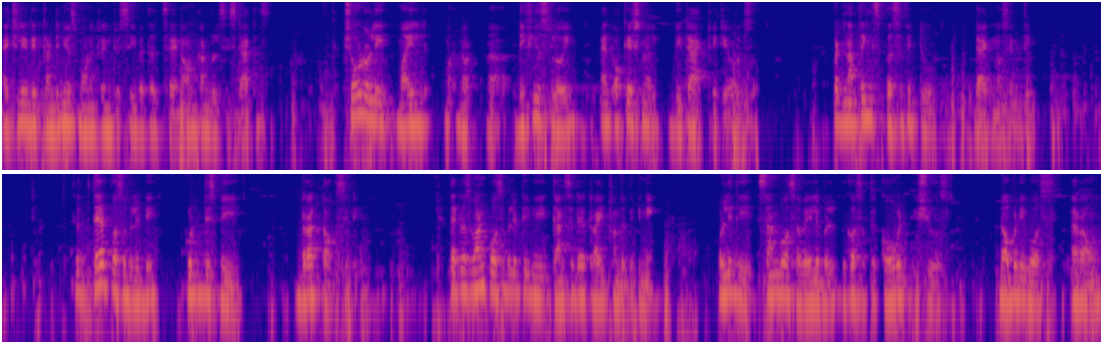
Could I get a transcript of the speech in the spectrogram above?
Actually did continuous monitoring to see whether it's a non-convulsive status. Showed only mild, not uh, diffuse slowing and occasional beta activity also. But nothing specific to diagnose anything. So third possibility, could this be drug toxicity? That was one possibility we considered right from the beginning. Only the son was available because of the COVID issues. Nobody was around.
